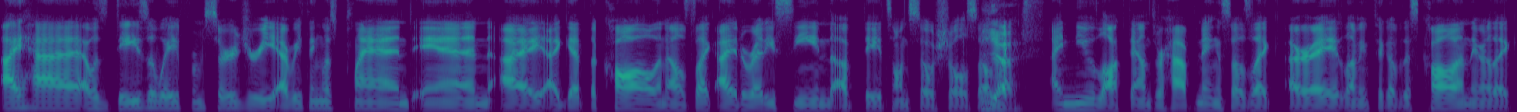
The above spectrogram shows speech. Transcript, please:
I had I was days away from surgery. Everything was planned, and I I get the call, and I was like, I had already seen the updates on social, so was like, yes. I knew lockdowns were happening. So I was like, all right, let me pick up this call, and they were like.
